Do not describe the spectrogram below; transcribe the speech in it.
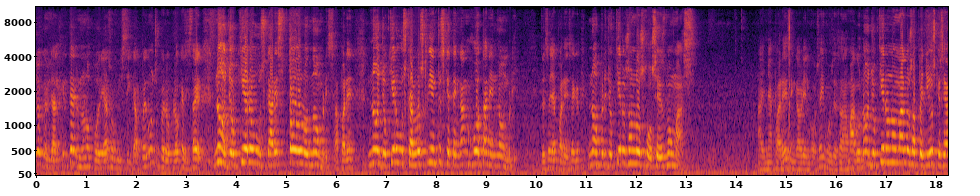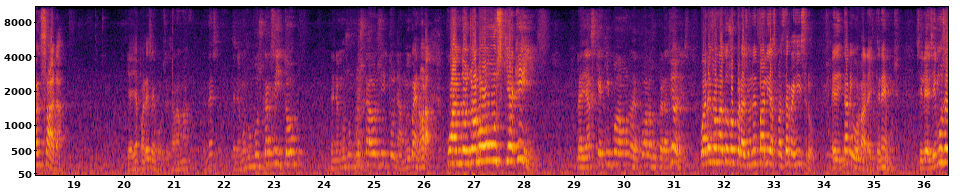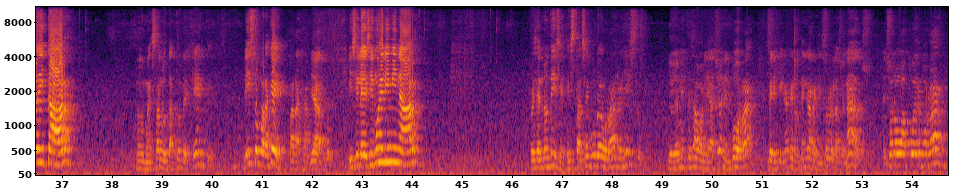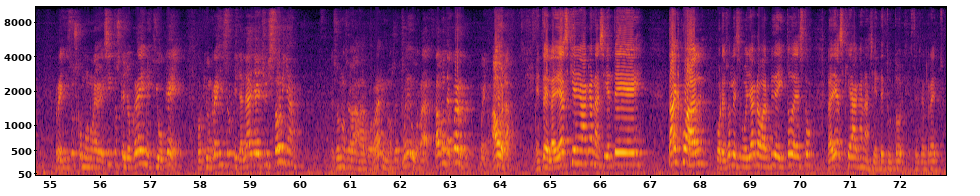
Yo creo que ya el criterio no lo podría sofisticar pues mucho, pero creo que así está bien. No, yo quiero buscar es todos los nombres. No, yo quiero buscar los clientes que tengan J en el nombre. Entonces ahí aparece, no, pero yo quiero son los José nomás. Ahí me aparecen Gabriel José y José Saramago. No, yo quiero nomás los apellidos que sean Sara. Y ahí aparece José Saramago. ¿Entendés? Tenemos un buscarcito, tenemos un buscadorcito ya muy bueno. Ahora, cuando yo lo busque aquí, la idea es que aquí podamos hacer todas las operaciones. ¿Cuáles son las dos operaciones válidas para este registro? Editar y borrar, ahí tenemos. Si le decimos editar, nos muestran los datos de gente. ¿Listo para qué? Para cambiarlo. Y si le decimos eliminar, pues él nos dice, ¿está seguro de borrar el registro? Y obviamente esa validación, él borra, verifica que no tenga registros relacionados. Él solo va a poder borrar registros como nuevecitos que yo creí y me equivoqué. Porque un registro que ya le haya hecho historia, eso no se va a dejar borrar y no se puede borrar. ¿Estamos de acuerdo? Bueno, ahora, entonces la idea es que hagan así de tal cual, por eso les voy a grabar videito de esto, la idea es que hagan así el de tutores, este es el reto.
